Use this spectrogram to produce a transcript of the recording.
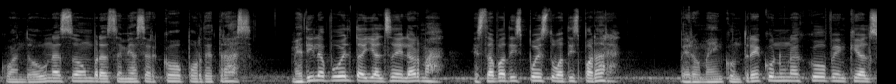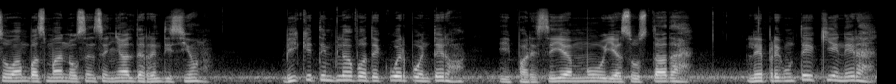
cuando una sombra se me acercó por detrás. Me di la vuelta y alcé el arma. Estaba dispuesto a disparar, pero me encontré con una joven que alzó ambas manos en señal de rendición. Vi que temblaba de cuerpo entero y parecía muy asustada. Le pregunté quién era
